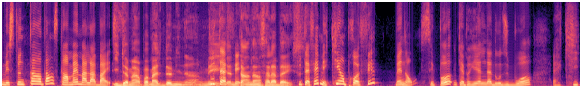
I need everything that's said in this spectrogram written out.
mais c'est une tendance quand même à la baisse. Il demeure pas mal dominant, mais il y a une tendance à la baisse. Tout à fait, mais qui en profite? Mais non, c'est pas Gabriel Nadeau-Dubois euh, qui,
